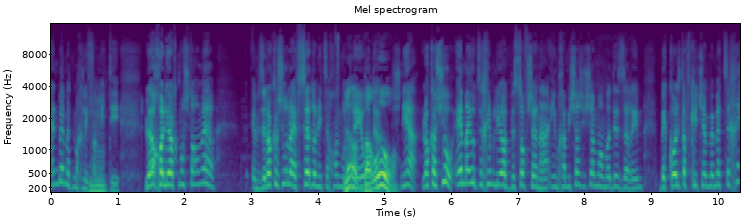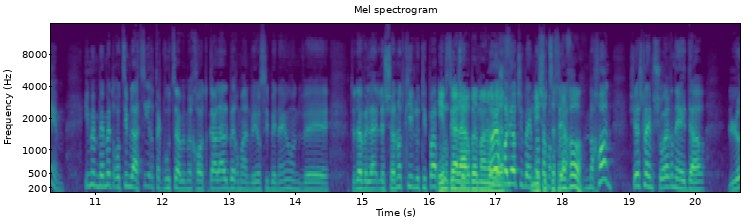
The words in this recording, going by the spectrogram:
אין באמת מחליף mm-hmm. אמיתי. לא יכול להיות כמו שאתה אומר. זה לא קשור להפסד או ניצחון מול לא, בני יהודה. לא, ברור. שנייה, לא קשור. הם היו צריכים להיות בסוף שנה עם חמישה-שישה מועמדי זרים בכל תפקיד שהם באמת צריכים. אם הם באמת רוצים להצעיר את הקבוצה, במרכאות, גל אלברמן ויוסי בניון, ואתה יודע, ולשנות כאילו טיפה פוזיציה. אם גל אלברמן לא הולך, מישהו צריך לבוא. נכון, שיש להם שוער נהדר, לא,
